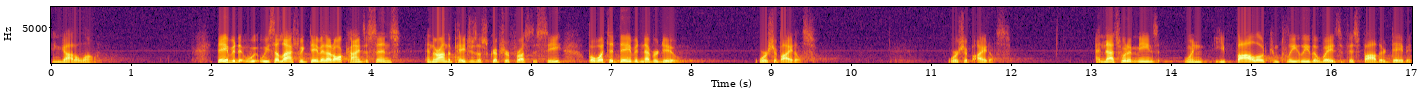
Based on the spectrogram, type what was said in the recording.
and God alone. David, we said last week, David had all kinds of sins, and they're on the pages of Scripture for us to see. But what did David never do? Worship idols. Worship idols. And that's what it means when he followed completely the ways of his father David.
